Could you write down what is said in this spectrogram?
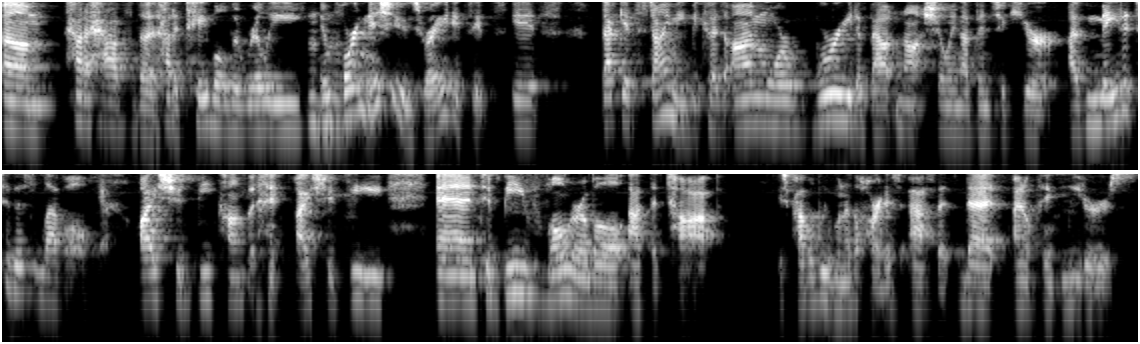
Um, how to have the how to table the really Mhm. important issues, right? It's it's it's that gets stymied because I'm more worried about not showing up insecure. I've made it to this level. Yeah. I should be competent. I should be, and to be vulnerable at the top is probably one of the hardest asks that that I don't think leaders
